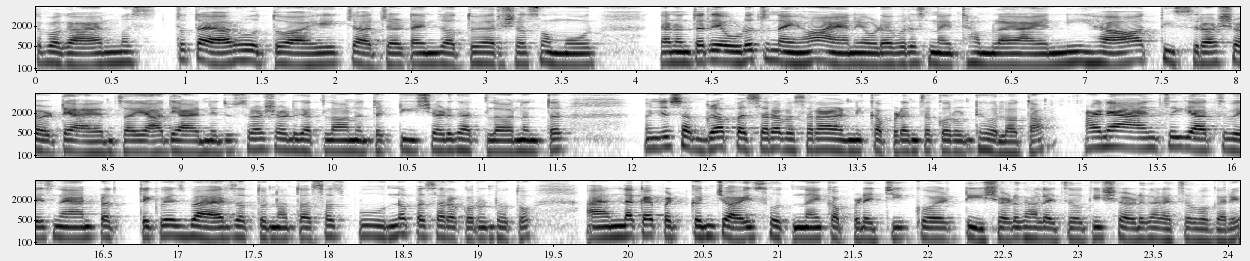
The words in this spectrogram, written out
तर बघा आयान मस्त तयार होतो आहे. चार चार टाईम जातो आहे अर्षासमोर त्यानंतर एवढंच नाही हा आयान एवढ्यावरच नाही थांबला आहे आयांनी हा तिसरा शर्ट आहे आयांचा. याआधी आयांनी दुसरा शर्ट घातला नंतर टी शर्ट घातलं नंतर म्हणजे सगळा पसारा पसारा आणि कपड्यांचा करून ठेवला होता. आणि आयनचं याच वेळेस नाही आयन प्रत्येक वेळेस बाहेर जातो ना तसाच पूर्ण पसारा करून ठेवतो. आयनला काय पटकन चॉईस होत नाही कपड्याची क टी शर्ट घालायचं की शर्ट घालायचं वगैरे.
